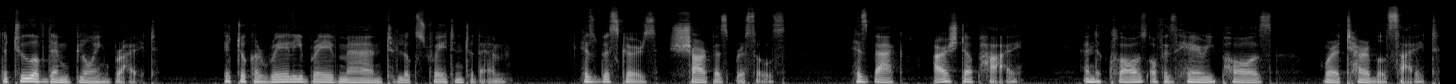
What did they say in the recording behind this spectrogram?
the two of them glowing bright. It took a really brave man to look straight into them. His whiskers sharp as bristles, his back arched up high, and the claws of his hairy paws were a terrible sight.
